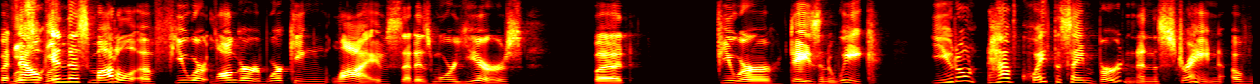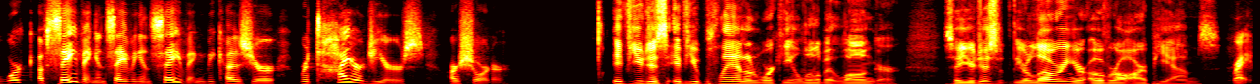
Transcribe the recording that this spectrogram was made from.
But Let's- now, let- in this model of fewer, longer working lives, that is more years, but fewer days in a week, you don't have quite the same burden and the strain of work of saving and saving and saving because your retired years are shorter. if you just if you plan on working a little bit longer So you're just you're lowering your overall RPMs Right.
